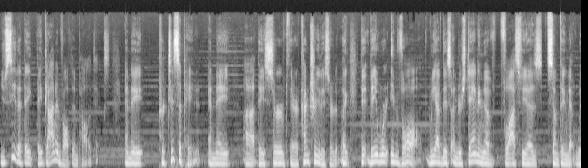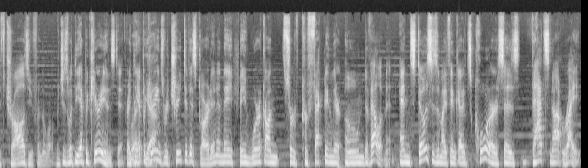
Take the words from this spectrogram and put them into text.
you see that they they got involved in politics and they participated and they uh, they served their country. They served like they, they were involved. We have this understanding of philosophy as something that withdraws you from the world, which is what the Epicureans did, right? right the Epicureans yeah. retreat to this garden and they they work on sort of perfecting their own development. And Stoicism, I think, at its core says that's not right.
